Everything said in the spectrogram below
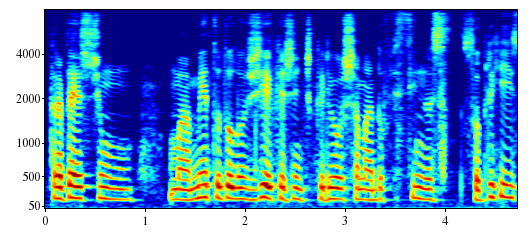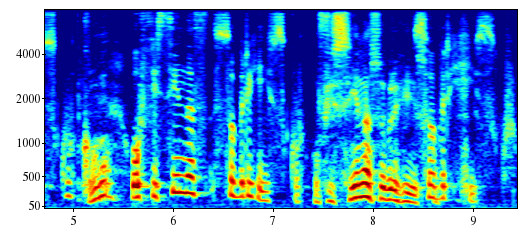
através de um, uma metodologia que a gente criou chamada Oficinas sobre Risco. Como? Oficinas sobre Risco. Oficinas sobre Risco. Sobre Risco,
